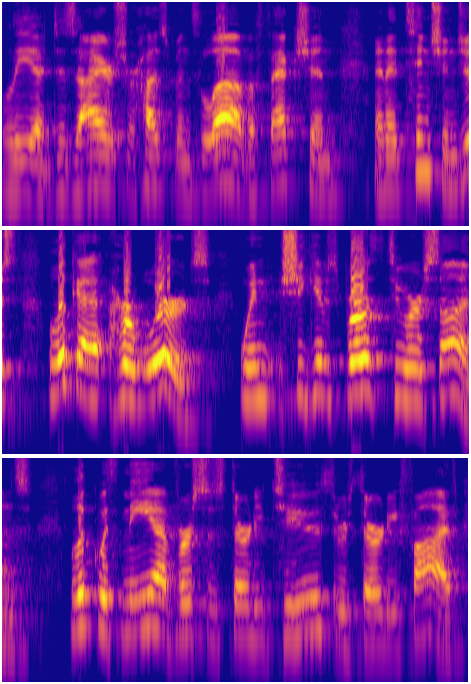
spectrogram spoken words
Leah desires her husband's love, affection, and attention. Just look at her words when she gives birth to her sons. Look with me at verses 32 through 35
